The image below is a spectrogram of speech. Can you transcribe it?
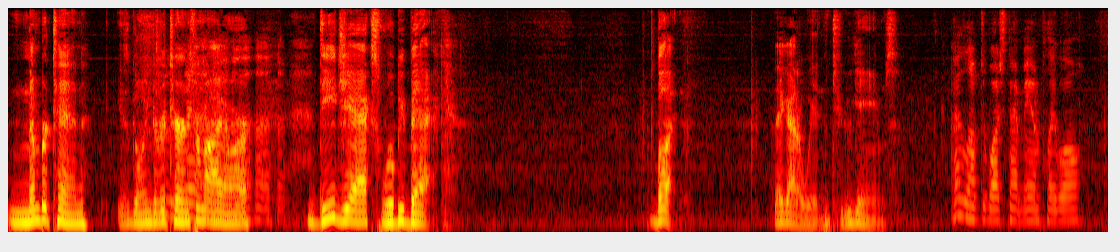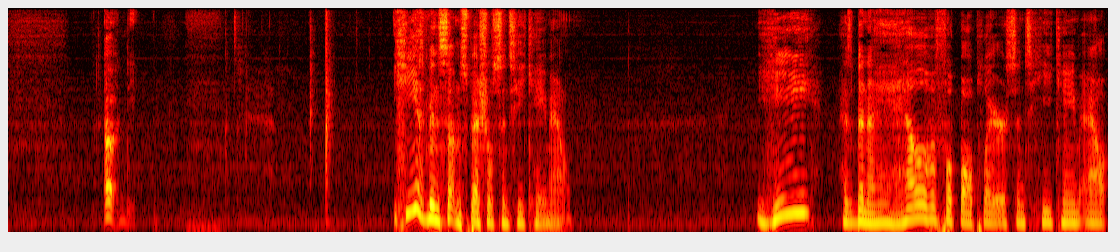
Number 10 is going to return from IR. D-Jax will be back. But they got to win two games. I love to watch that man play ball. Uh, he has been something special since he came out. He has been a hell of a football player since he came out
